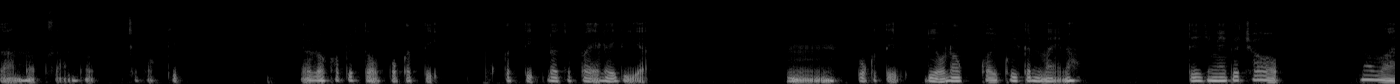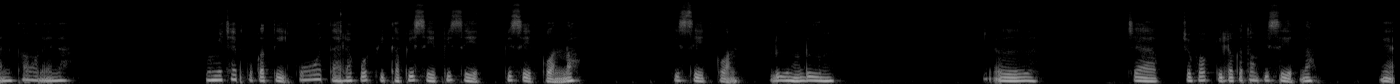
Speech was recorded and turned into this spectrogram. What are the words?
สามหกสามหกเฉพาะกิจ แล้วเราเข้าไปต่อปกติ ปกติเราจะไปอะไรดีอะอืม ปกติเดี๋ยวเราค่อยคุยกันใหม่เนาะ แต่ยังไงก็ชอบเมื่อวานเข้าเลยนะอุ๊ยไม่ใช่ปกติ โอ้แต่แล้วพูดผิดกับพิเศษพิเศษ พิเศษก่อนเนาะพิเศษก่อน ลืมลืมเออจากเฉพาะกิจเราก็ต้องพิเศษเนาะเนี่ย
